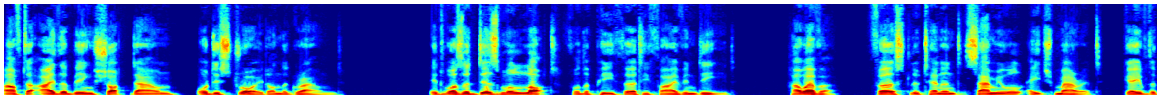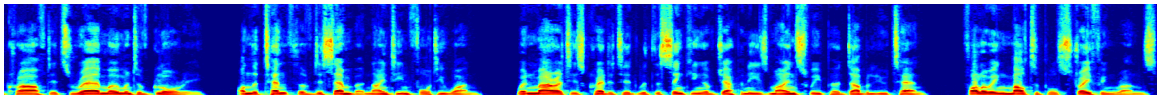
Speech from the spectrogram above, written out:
after either being shot down or destroyed on the ground. It was a dismal lot for the P-35 indeed. However, First Lieutenant Samuel H. Marett gave the craft its rare moment of glory on the 10th of December 1941, when Marett is credited with the sinking of Japanese minesweeper W-10 following multiple strafing runs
